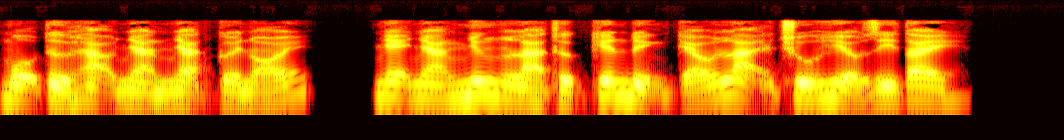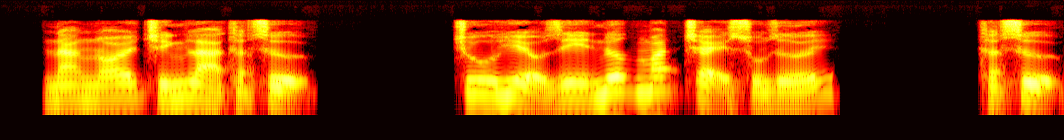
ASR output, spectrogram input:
Mộ tử hạo nhàn nhạt cười nói, nhẹ nhàng nhưng là thực kiên định kéo lại Chu hiểu di tay. Nàng nói chính là thật sự. Chu hiểu di nước mắt chảy xuống dưới. Thật sự.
